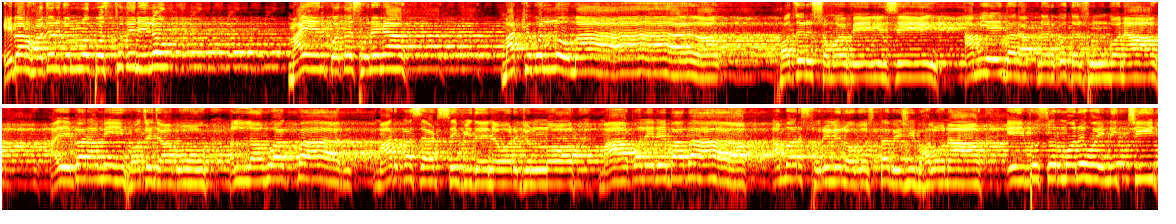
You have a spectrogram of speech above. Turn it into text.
এবার হজের জন্য প্রস্তুতি নিল। মায়ের কথা শুনে না। মাকে বলল, মা, হজের সময় হয়ে গেছে। আমি এইবার আপনার কথা শুনব না। এবার আমি হজে যাব। আল্লাহ আকবার, মার কাছে আসছি বিদায় নেওয়ার জন্য। মা বলে, রে বাবা, আমার শরীরের অবস্থা বেশি ভালো না। এই বছর মনে হয় নিশ্চিত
